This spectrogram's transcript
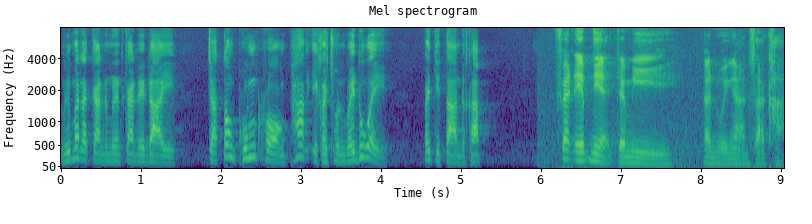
หรือมาตรการดำเนินการใด ๆ จะต้องคุ้มครองภาคเอกชนไว้ด้วย ไปติดตามเลยครับ f a t f เนี่ยจะมี หน่วยงานสาขา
